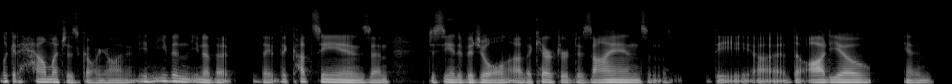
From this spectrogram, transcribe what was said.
look at how much is going on, and even you know the the, the cutscenes and just the individual uh, the character designs and the the, uh, the audio and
